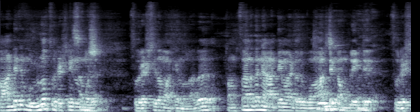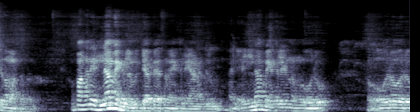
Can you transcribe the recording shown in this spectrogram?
വാർഡിന്റെ മുഴുവൻ സുരക്ഷയും നമ്മൾ സുരക്ഷിതമാക്കി എന്നുള്ളത്. അത് സംസ്ഥാനത്തിന് ആദ്യമായിട്ട് ഒരു വാർഡ് കംപ്ലീറ്റ് സുരക്ഷിതമാക്കുന്നത്. അപ്പൊ അങ്ങനെ എല്ലാ മേഖലയിലും വിദ്യാഭ്യാസ മേഖലയാണെങ്കിലും എല്ലാ മേഖലയിലും നമ്മൾ ഓരോ ഓരോ ഓരോ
